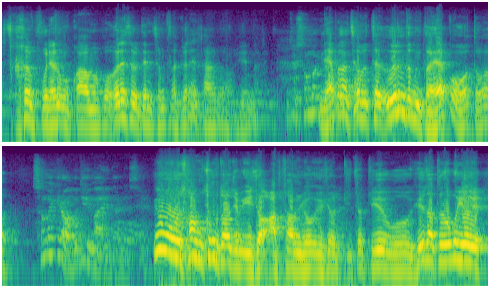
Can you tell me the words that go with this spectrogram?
참 불해놓고 까먹고 어렸을 때는 전부 다 그래 살고 옛날에. 내보다 저부터 어른들은 더 했고 또 소맥이를 어디 많이 다녔어요? 요 산성부터 지금 이저 앞산 요저 저 뒤에 고 회사 들어오고 여기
